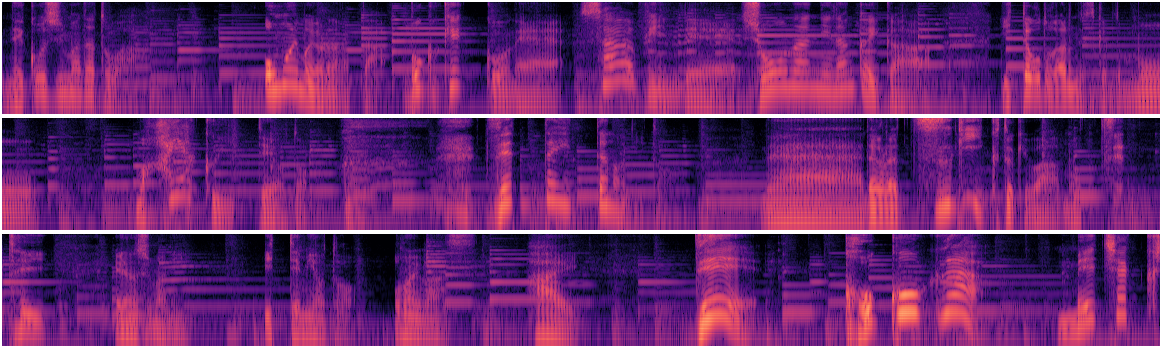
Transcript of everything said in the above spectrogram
猫島だとは思いもよらなかった。僕結構ねサーフィンで湘南に何回か行ったことがあるんですけれどももう早く行ってよと。絶対行ったのにと。ねえ。だから次行く時はもう絶対江ノ島に行ってみようと思います。はい。でここがめちゃく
